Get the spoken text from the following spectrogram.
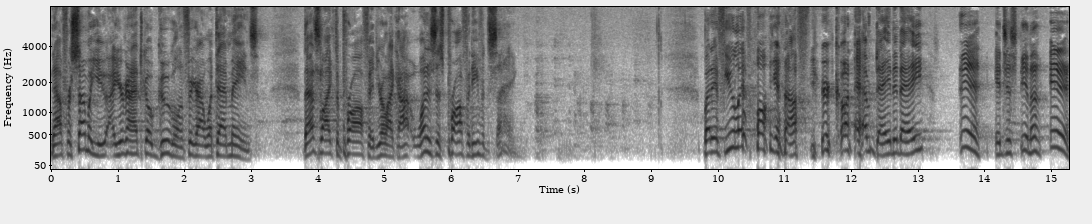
Now, for some of you, you're going to have to go Google and figure out what that means. That's like the prophet. You're like, what is this prophet even saying? But if you live long enough, you're going to have day to day. It just, you know, eh.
